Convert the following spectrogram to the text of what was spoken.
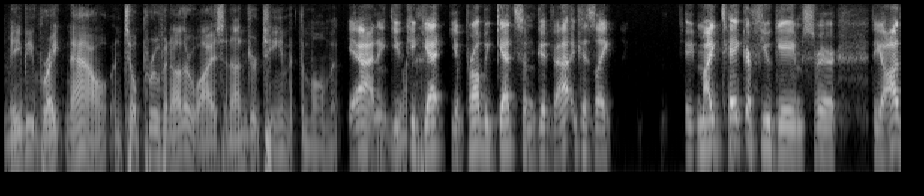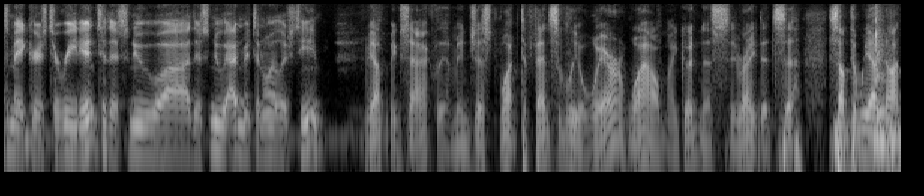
maybe right now, until proven otherwise, an under team at the moment. Yeah, and you could get you'll probably get some good value because like it might take a few games for the odds makers to read into this new uh this new Edmonton Oilers team. Yep, exactly. I mean, just what defensively aware? Wow, my goodness, you're right. It's uh, something we have not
